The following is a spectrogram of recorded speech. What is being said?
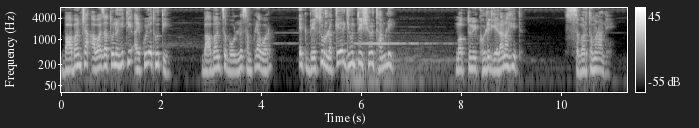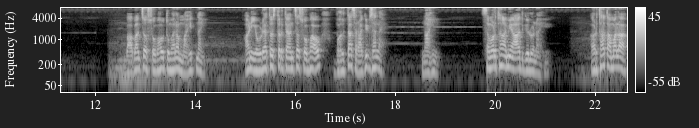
बाबांच्या आवाजातूनही ती ऐकू येत होती. बाबांचं बोलणं संपल्यावर एक बेसूर लकेर घेऊन ती शीळ थांबली. मग तुम्ही खोलीत गेला नाहीत? समर्थ म्हणाले. बाबांचा स्वभाव तुम्हाला माहीत नाही. आणि एवढ्यातच तर त्यांचा स्वभाव भलताच रागीट झालाय. नाही समर्थ आम्ही आत गेलो नाही. अर्थात आम्हाला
